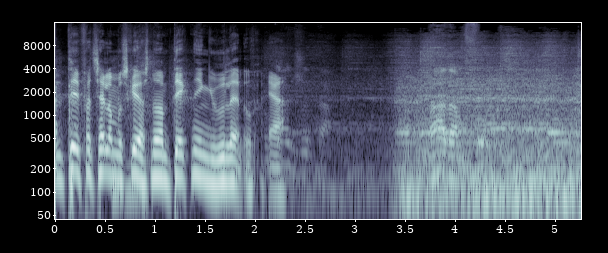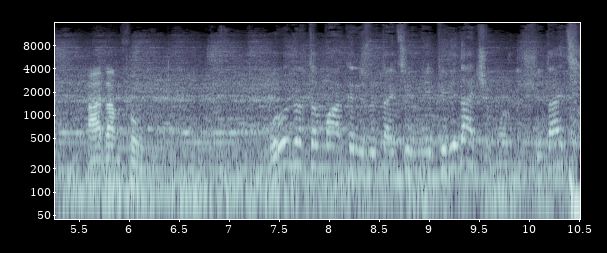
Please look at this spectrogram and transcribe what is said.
det fortæller måske også noget om dækningen i udlandet. Ja. Адам Фок. Adam Fogh. У Роберта Мака результативные передачи, можно считать.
